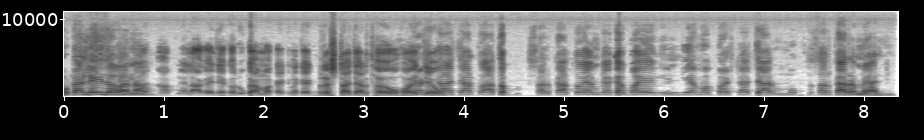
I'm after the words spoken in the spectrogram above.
ફોટા લઈ જવાના. આપને લાગે છે ખરું કે આમાં કંઈક ને કંઈક ભ્રષ્ટાચાર થયો હોય તેવું? ભ્રષ્ટાચાર તો આ તો સરકાર તો એમ કે ભાઈ ઇન્ડિયામાં ભ્રષ્ટાચાર મુક્ત સરકાર અમે આલી.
